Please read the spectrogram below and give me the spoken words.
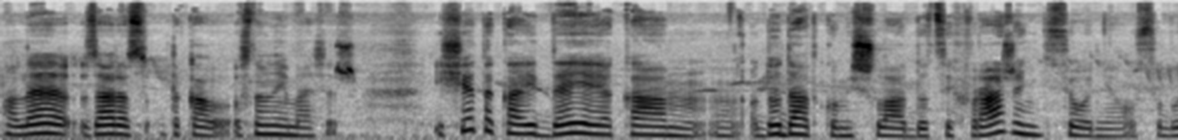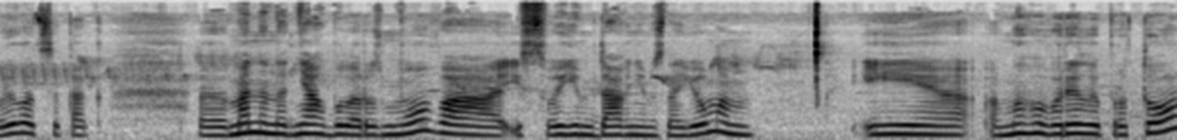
Але зараз така основний меседж. І ще така ідея, яка додатком йшла до цих вражень сьогодні, особливо це так. Е, В мене на днях була розмова із своїм давнім знайомим, і ми говорили про те,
